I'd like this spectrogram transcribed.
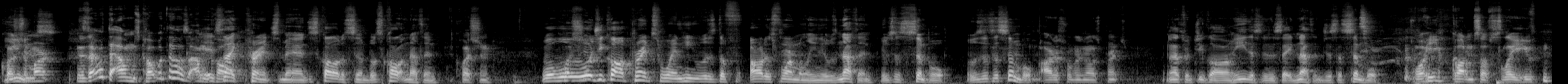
Question units. mark? Is that what the album's called? What the hell is the album It's called? like Prince, man. Just call it a symbol. Just call it nothing. Question. Well, what Question? would you call Prince when he was the f- artist formerly? It was nothing. It was just simple. It was just a symbol. Artist formerly known as Prince. That's what you call him. He just didn't say nothing. Just a symbol. Well, he called himself slave.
